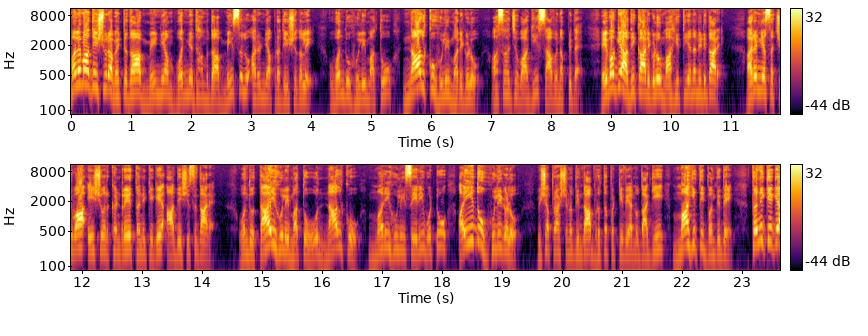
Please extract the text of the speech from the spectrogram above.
ಮಲೆಮಾದೇಶ್ವರ ಬೆಟ್ಟದ ಮೇಣ್ಯಂ ವನ್ಯಧಾಮದ ಮೀಸಲು ಅರಣ್ಯ ಪ್ರದೇಶದಲ್ಲಿ ಒಂದು ಹುಲಿ ಮತ್ತು ನಾಲ್ಕು ಹುಲಿ ಮರಿಗಳು ಅಸಹಜವಾಗಿ ಸಾವನ್ನಪ್ಪಿದೆ. ಈ ಬಗ್ಗೆ ಅಧಿಕಾರಿಗಳು ಮಾಹಿತಿಯನ್ನು ನೀಡಿದ್ದಾರೆ. ಅರಣ್ಯ ಸಚಿವ ಈಶ್ವರ್ ಖಂಡ್ರೆ ತನಿಖೆಗೆ ಆದೇಶಿಸಿದ್ದಾರೆ. ಒಂದು ತಾಯಿ ಹುಲಿ ಮತ್ತು ನಾಲ್ಕು ಮರಿ ಹುಲಿ ಸೇರಿ ಒಟ್ಟು ಐದು ಹುಲಿಗಳು ವಿಷಪ್ರಾಶನದಿಂದ ಮೃತಪಟ್ಟಿವೆ ಅನ್ನೋದಾಗಿ ಮಾಹಿತಿ ಬಂದಿದೆ. ತನಿಖೆಗೆ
